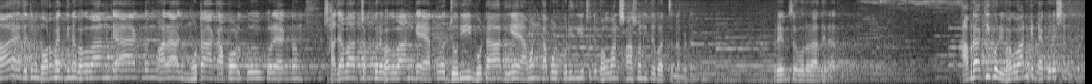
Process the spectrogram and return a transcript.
নয় যে তুমি গরমের দিনে ভগবানকে একদম মহারাজ মোটা কাপড় করে একদম সাজাবার চক্করে ভগবানকে এত জরি গোটা দিয়ে এমন কাপড় পরিয়ে দিয়েছ যে ভগবান শ্বাসও নিতে পারছে না বেটা। প্রেম সে বলো, রাধে রাধে। আমরা কি করি? ভগবানকে ডেকোরেশন করি।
